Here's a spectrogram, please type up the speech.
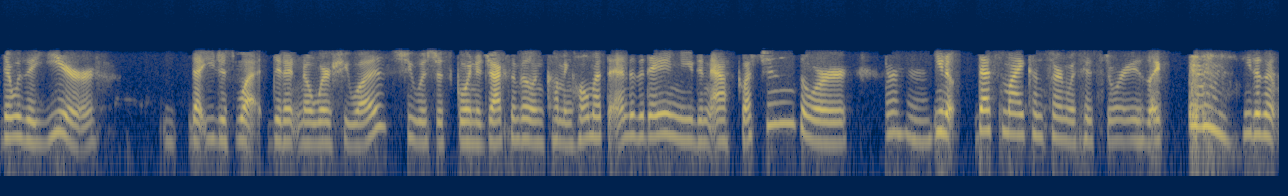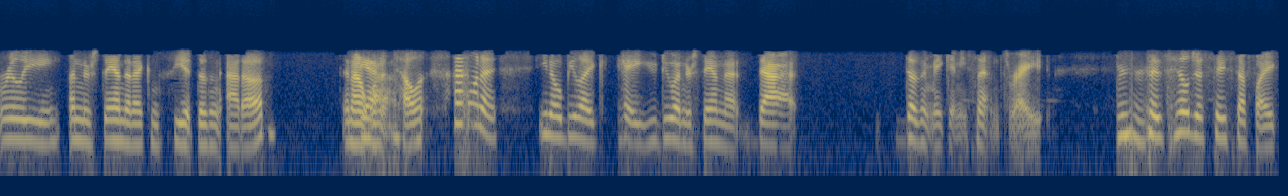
there was a year that you just what didn't know where she was she was just going to jacksonville and coming home at the end of the day and you didn't ask questions or Mhm. you know that's my concern with his story is like he doesn't really understand that i can see it doesn't add up and i don't want to tell it i don't want to you know be like hey you do understand that that doesn't make any sense right? Mm-hmm. Because he'll just say stuff like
